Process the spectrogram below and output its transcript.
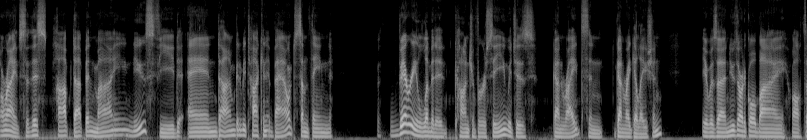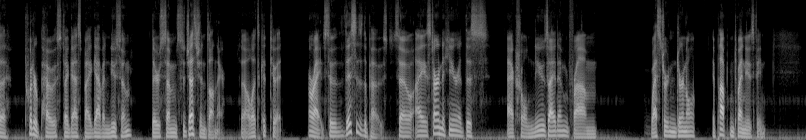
All right, so this popped up in my news feed, and I'm going to be talking about something with very limited controversy, which is gun rights and gun regulation. It was a news article by, well, it's a Twitter post, I guess, by Gavin Newsom. There's some suggestions on there. So let's get to it. All right, so this is the post. So I started to hear this actual news item from Western Journal. It popped into my newsfeed.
